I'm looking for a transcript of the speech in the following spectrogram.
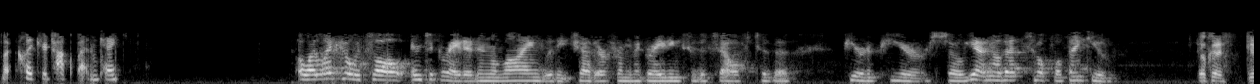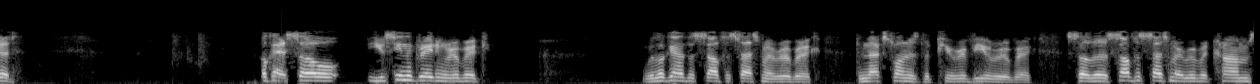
But click your talk button, Kay. Oh, I like how it's all integrated and aligned with each other from the grading to the self to the peer-to-peer. So yeah, no, that's helpful. Thank you. Okay, good. Okay, so you've seen the grading rubric. We're looking at the self-assessment rubric. The next one is the peer review rubric. So the self-assessment rubric comes,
